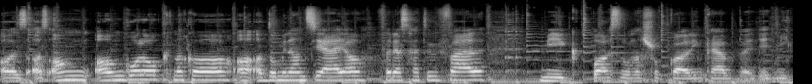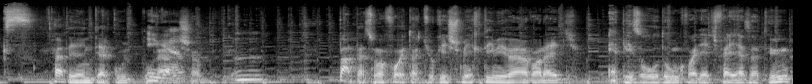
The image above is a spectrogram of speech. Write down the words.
az, az ang- angoloknak a, a, a dominanciája fedezhető fel, míg Barcelona sokkal inkább egy, egy mix. Hát egy interkulturálisabb. Igen. Mm. Pár perc múlva folytatjuk is, még Timivel van egy epizódunk, vagy egy fejezetünk.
